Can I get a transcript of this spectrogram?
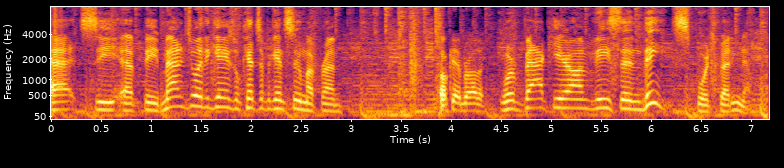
at CFB. Matt, enjoy the games. We'll catch up again soon, my friend. Okay, brother. We're back here on VSiN, the Sports Betting Network.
